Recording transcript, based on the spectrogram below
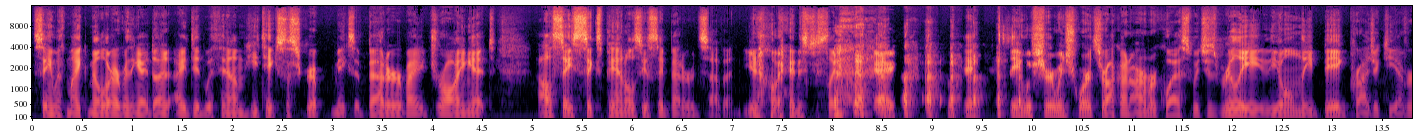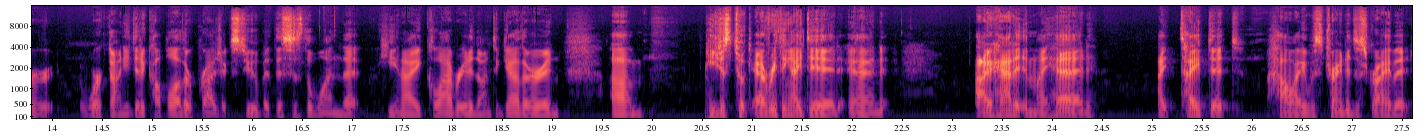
same with Mike Miller. Everything I done I did with him, he takes the script, makes it better by drawing it, I'll say six panels, he'll say better than seven, you know, and it's just like, okay, okay. Same with Sherwin Schwartzrock on Armor Quest, which is really the only big project he ever worked on. He did a couple other projects too, but this is the one that he and I collaborated on together. And um, he just took everything I did and I had it in my head. I typed it how I was trying to describe it.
